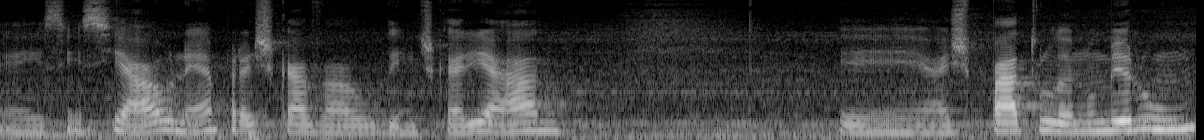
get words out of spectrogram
é, essencial né, para escavar o dente cariado. É, a espátula número 1, um,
